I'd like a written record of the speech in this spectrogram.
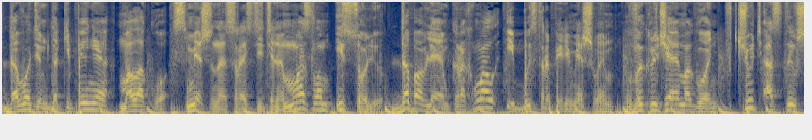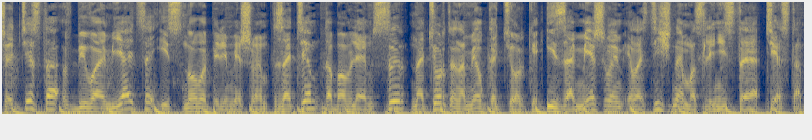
доводим до кипения молоко, смешанное с растительным маслом и солью. Добавляем крахмал и быстро перемешиваем. Выключаем огонь. В чуть остывшее тесто вбиваем яйца и снова перемешиваем. Затем добавляем сыр, натертый на мелкой терке. И замешиваем эластичное маслянистое тесто.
